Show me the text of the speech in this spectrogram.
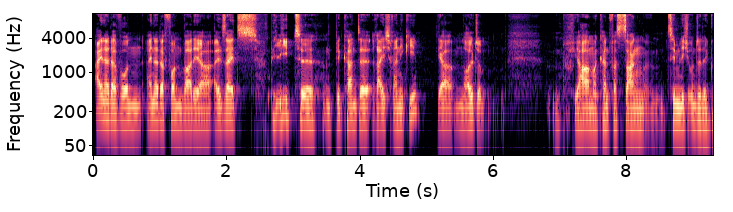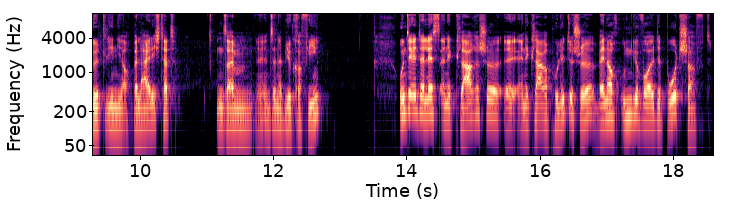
Einer davon, einer davon war der allseits beliebte und bekannte Reich Ranicki, der Nolte, ja, man kann fast sagen, ziemlich unter der Gürtellinie auch beleidigt hat in, seinem, in seiner Biografie. Und er hinterlässt eine, klarische, äh, eine klare politische, wenn auch ungewollte Botschaft.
